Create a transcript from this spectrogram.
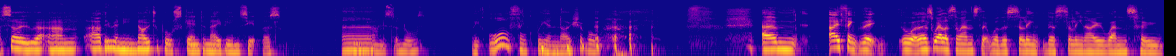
So, um, are there any notable Scandinavian settlers? Uh, in Palmerston North? We all think we are notable. um, I think that, well, as well as the ones that were the Celaeno, the Celaeno ones who,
